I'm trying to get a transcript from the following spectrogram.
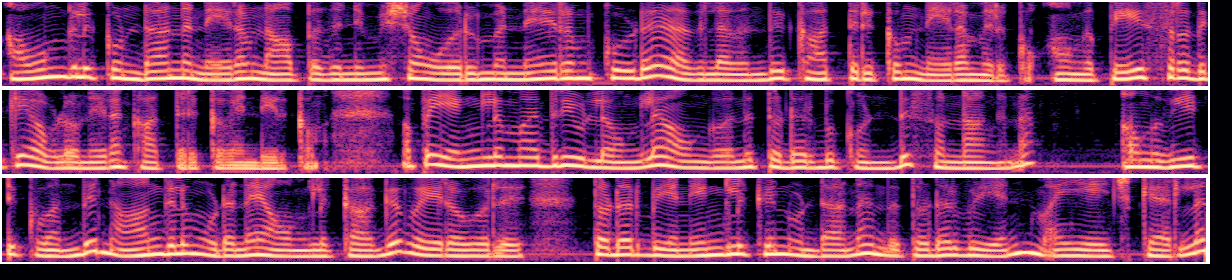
அவங்களுக்கு உண்டான நேரம் நாற்பது நிமிஷம் ஒரு மணி நேரம் கூட அதில் வந்து காத்திருக்கும் நேரம் இருக்கும். அவங்க பேசுகிறதுக்கே அவ்வளோ நேரம் காத்திருக்க வேண்டியிருக்கும். அப்போ எங்களை மாதிரி உள்ளவங்கள அவங்க வந்து தொடர்பு கொண்டு சொன்னாங்கன்னா அவங்க வீட்டுக்கு வந்து நாங்களும் உடனே அவங்களுக்காக வேறு ஒரு தொடர்பு எண் எங்களுக்குன்னு உண்டான அந்த தொடர்பு எண் மை ஏஜ் கேரில்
